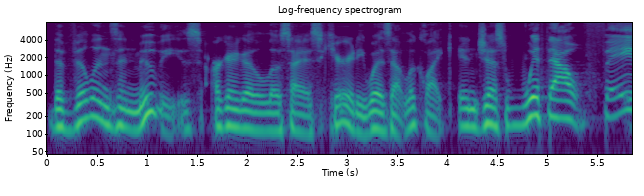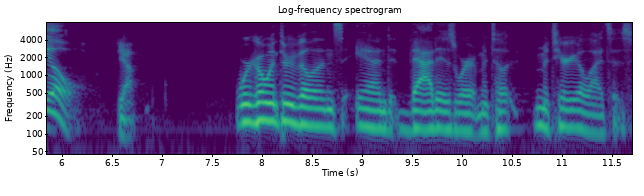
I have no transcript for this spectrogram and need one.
the villains in movies are going to go to the low side of security. What does that look like? And just without fail, yeah we're going through villains, and that is where it mater- materializes.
